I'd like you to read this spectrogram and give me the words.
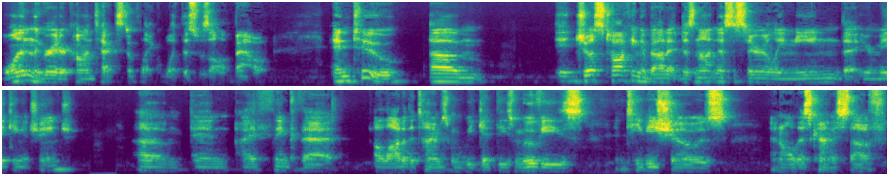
one the greater context of like what this was all about, and two, um, it, just talking about it does not necessarily mean that you're making a change. Um, and I think that a lot of the times when we get these movies and TV shows and all this kind of stuff,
